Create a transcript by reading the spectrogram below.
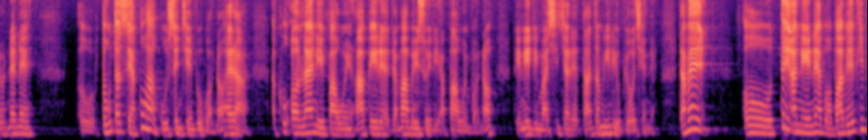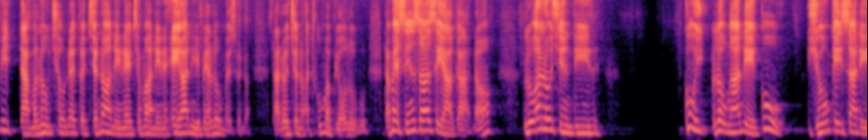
တော့နည်းနည်းဟိုတုံးသက်ဆရာကိုဟာကိုစင်ချင်းဖို့ပေါ့နော်အဲ့ဒါ အခု online တွေပါဝင်အားပေးတဲ့ဓမ္မမိတ်ဆွေတွေအပါဝင်ပေါ့နော်ဒီနေ့ဒီမှာရှိကြတဲ့သားသမီးတွေကိုပြောချင်တယ်ဒါပေမဲ့ဟိုတင့်အနေနဲ့ပေါ့ဘာပဲဖြစ်ဖြစ်ဒါမလုံခြုံတဲ့အတွက်ကျွန်တော်အနေနဲ့ကျွန်မအနေနဲ့အိမ်ကနေပဲလုပ်မယ်ဆိုတော့ဒါတော့ကျွန်တော်အထူးမပြောလို့ဘူးဒါပေမဲ့စဉ်းစားစရာကနော်လိုအပ်လို့ရှင်ဒီကိုလုပ်ငန်းတွေကိုရုံးကိစ္စတွေ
